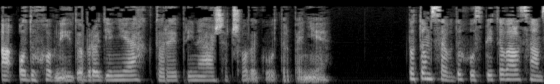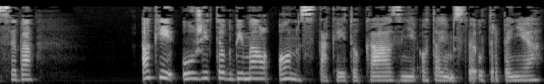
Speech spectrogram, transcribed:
a o duchovných dobrodeniach, ktoré prináša človeku utrpenie. Potom sa v duchu spýtoval sám seba, aký úžitok by mal on z takejto kázne o tajomstve utrpenia,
